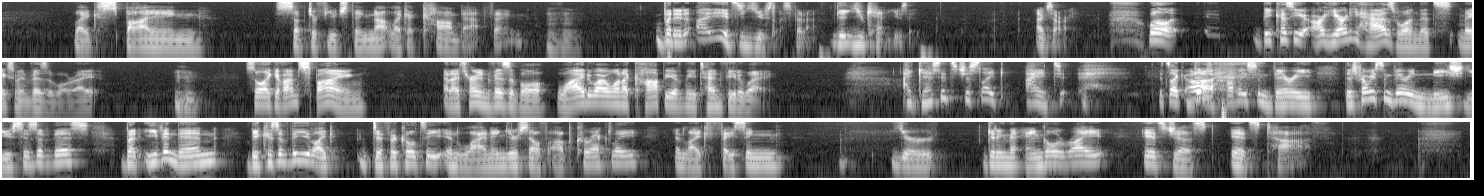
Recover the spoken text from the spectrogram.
like spying subterfuge thing, not like a combat thing. But it uh, it's useless for that. You can't use it. I'm sorry. Well, because he he already has one that's makes him invisible, right? Mm-hmm. So like if I'm spying and I turn invisible, why do I want a copy of me ten feet away? I guess it's just like I. D- It's like oh. there's probably some very there's probably some very niche uses of this, but even then, because of the like difficulty in lining yourself up correctly and like facing your getting the angle right, it's just it's tough.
